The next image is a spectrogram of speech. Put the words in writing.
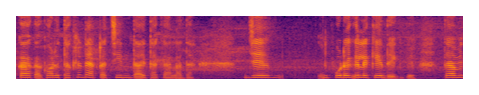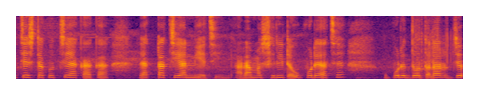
একা একা ঘরে থাকলে না একটা চিন্তাই থাকে আলাদা, যে পড়ে গেলে কে দেখবে? তাই আমি চেষ্টা করছি একা একা একটা চেয়ার নিয়েছি, আর আমার সিঁড়িটা উপরে আছে। উপরের দোতলার যে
